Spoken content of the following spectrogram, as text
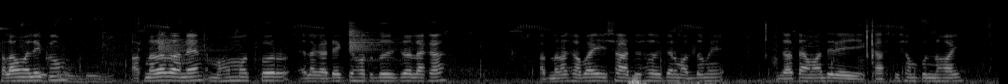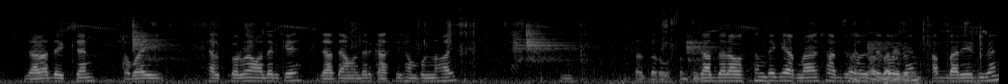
সালামু আলাইকুম। আপনারা জানেন মোহাম্মদপুর এলাকাটি একটি হতদরিদ্র এলাকা। আপনারা সবাই সাহায্য সহযোগিতার মাধ্যমে যাতে আমাদের এই কাজটি সম্পূর্ণ হয়। যারা দেখছেন সবাই হেল্প করবেন আমাদেরকে যাতে আমাদের কাজটি সম্পূর্ণ হয়। যার যার অবস্থান থেকে আপনারা সাহায্য সহযোগিতা করবেন হাত বাড়িয়ে দিবেন।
